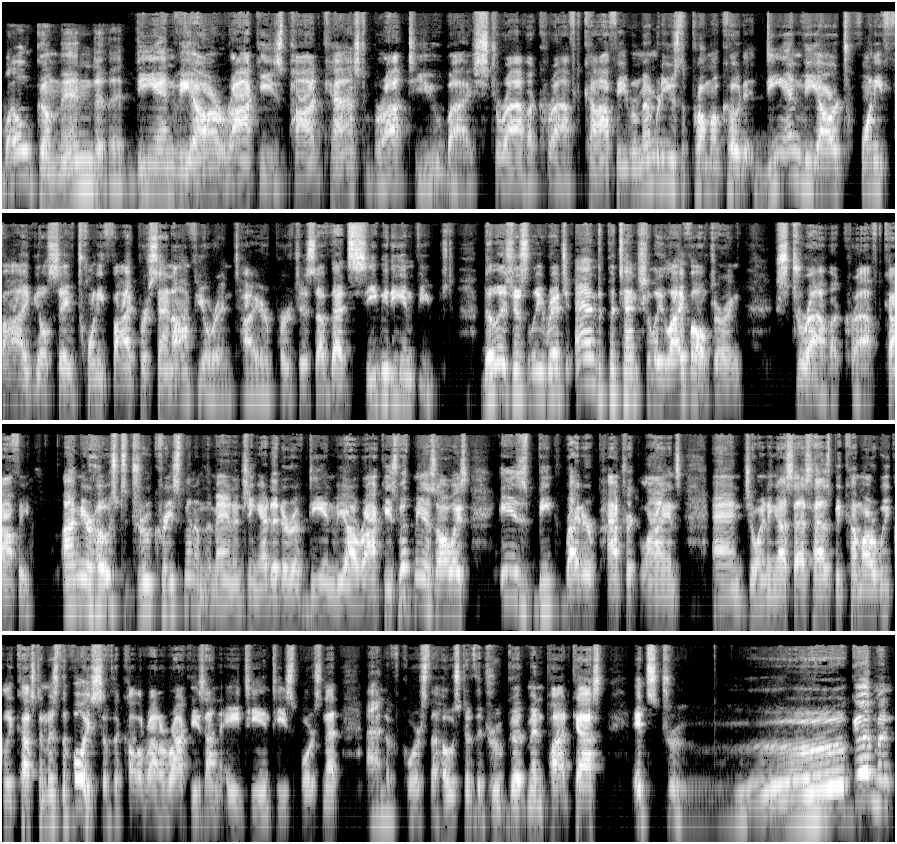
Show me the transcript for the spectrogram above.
Welcome into the DNVR Rockies podcast brought to you by Strava Craft Coffee. Remember to use the promo code DNVR25. You'll save 25% off your entire purchase of that CBD infused, deliciously rich, and potentially life altering Strava Craft Coffee. I'm your host, Drew Creasman. I'm the managing editor of DNVR Rockies. With me, as always, is beat writer Patrick Lyons, and joining us, as has become our weekly custom, is the voice of the Colorado Rockies on AT&T Sportsnet, and of course, the host of the Drew Goodman podcast. It's Drew Goodman.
